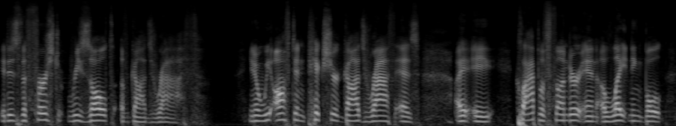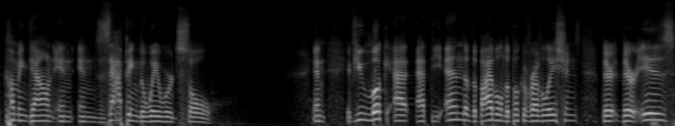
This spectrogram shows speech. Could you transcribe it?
It is the first result of God's wrath. You know, we often picture God's wrath as a, a clap of thunder and a lightning bolt coming down and, and zapping the wayward soul. And if you look at, at the end of the Bible in the book of Revelations, there, there is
